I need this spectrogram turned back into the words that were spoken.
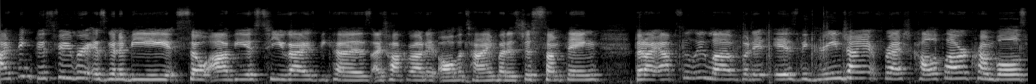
I think this favorite is gonna be so obvious to you guys because I talk about it all the time, but it's just something that I absolutely love, but it is the Green Giant Fresh Cauliflower Crumbles.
